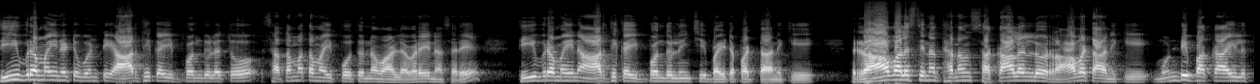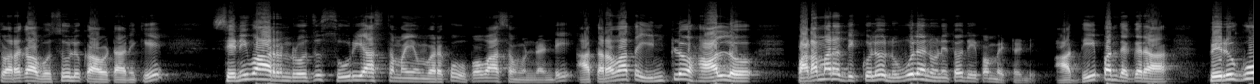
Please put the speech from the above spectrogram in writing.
తీవ్రమైనటువంటి ఆర్థిక ఇబ్బందులతో సతమతమైపోతున్న వాళ్ళు ఎవరైనా సరే తీవ్రమైన ఆర్థిక ఇబ్బందుల నుంచి బయటపడటానికి రావలసిన ధనం సకాలంలో రావటానికి ముండి బకాయిలు త్వరగా వసూలు కావటానికి శనివారం రోజు సూర్యాస్తమయం వరకు ఉపవాసం ఉండండి. ఆ తర్వాత ఇంట్లో హాల్లో పడమర దిక్కులో నువ్వుల నూనెతో దీపం పెట్టండి. ఆ దీపం దగ్గర పెరుగు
